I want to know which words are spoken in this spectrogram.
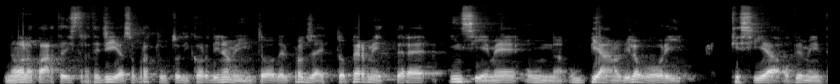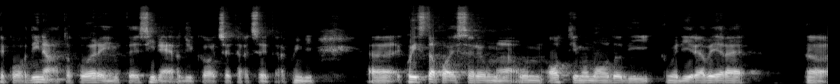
No, la parte di strategia, soprattutto di coordinamento del progetto, per mettere insieme un, un piano di lavori che sia ovviamente coordinato, coerente, sinergico, eccetera, eccetera. Quindi eh, questo può essere una, un ottimo modo di, come dire, avere eh,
